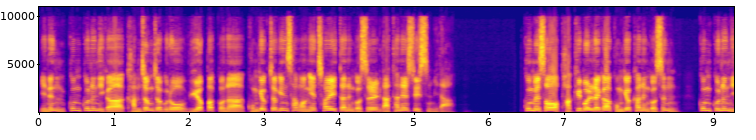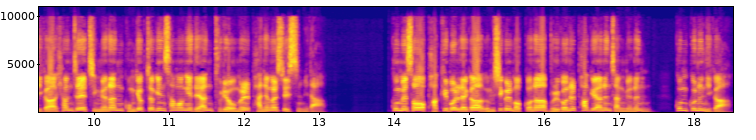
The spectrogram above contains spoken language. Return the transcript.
이는 꿈꾸는 이가 감정적으로 위협받거나 공격적인 상황에 처해 있다는 것을 나타낼 수 있습니다. 꿈에서 바퀴벌레가 공격하는 것은 꿈꾸는 이가 현재 직면한 공격적인 상황에 대한 두려움을 반영할 수 있습니다. 꿈에서 바퀴벌레가 음식을 먹거나 물건을 파괴하는 장면은 꿈꾸는 이가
